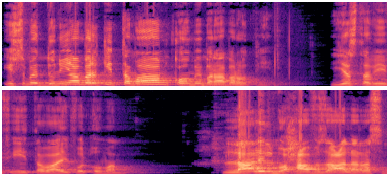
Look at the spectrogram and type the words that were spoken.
اس میں دنیا بھر کی تمام قومیں برابر ہوتی ہیں۔ یس طویفی طوائف العمم لال المحافظہ اعلیٰ رسم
